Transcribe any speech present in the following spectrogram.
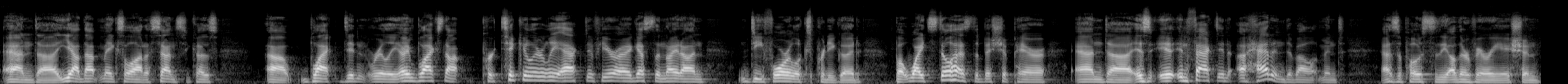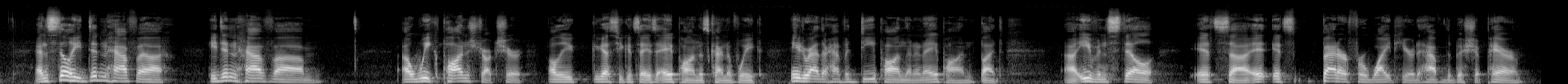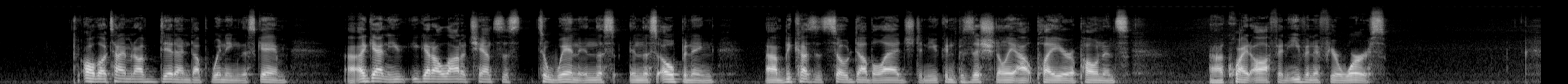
And uh, yeah, that makes a lot of sense because uh, black didn't really, I mean, black's not particularly active here. I guess the knight on d4 looks pretty good, but white still has the bishop pair and uh, is, in fact, ahead in development as opposed to the other variation. And still, he didn't have, a, he didn't have um, a weak pawn structure, although you, I guess you could say his a pawn is kind of weak. He'd rather have a d pawn than an a pawn, but uh, even still, it's, uh, it, it's better for white here to have the bishop pair although Taimanov did end up winning this game. Uh, again, you, you get a lot of chances to win in this, in this opening um, because it's so double-edged and you can positionally outplay your opponents. uh, quite often, even if you're worse.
